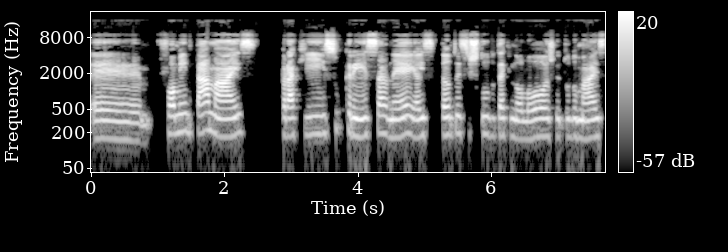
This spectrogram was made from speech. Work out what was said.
é, fomentar mais para que isso cresça, né? Tanto esse estudo tecnológico e tudo mais,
